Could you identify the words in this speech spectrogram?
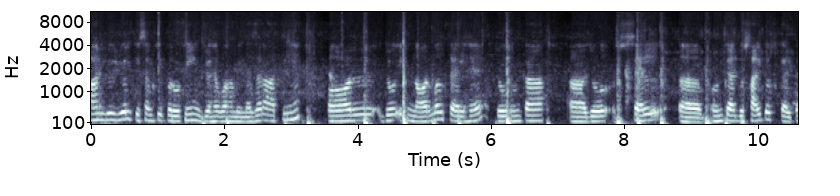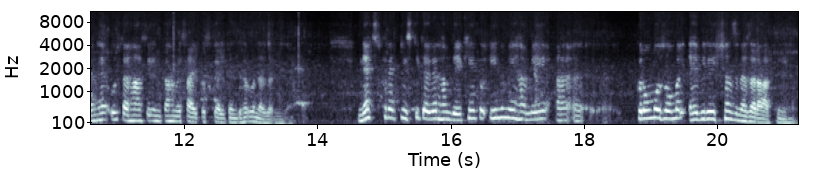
अनयूजुअल किस्म की प्रोटीन जो है वो हमें नज़र आती हैं। और जो एक नॉर्मल सेल है जो उनका जो सेल उनका जो साइटोस्केल्टन है उस तरह से इनका हमें साइटोस्केल्टन जो है वो नज़र नहीं आता। नेक्स्ट करेक्टरिस्टिक अगर हम देखें तो इनमें हमें क्रोमोसोमल एविरेशंस नज़र आती हैं।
